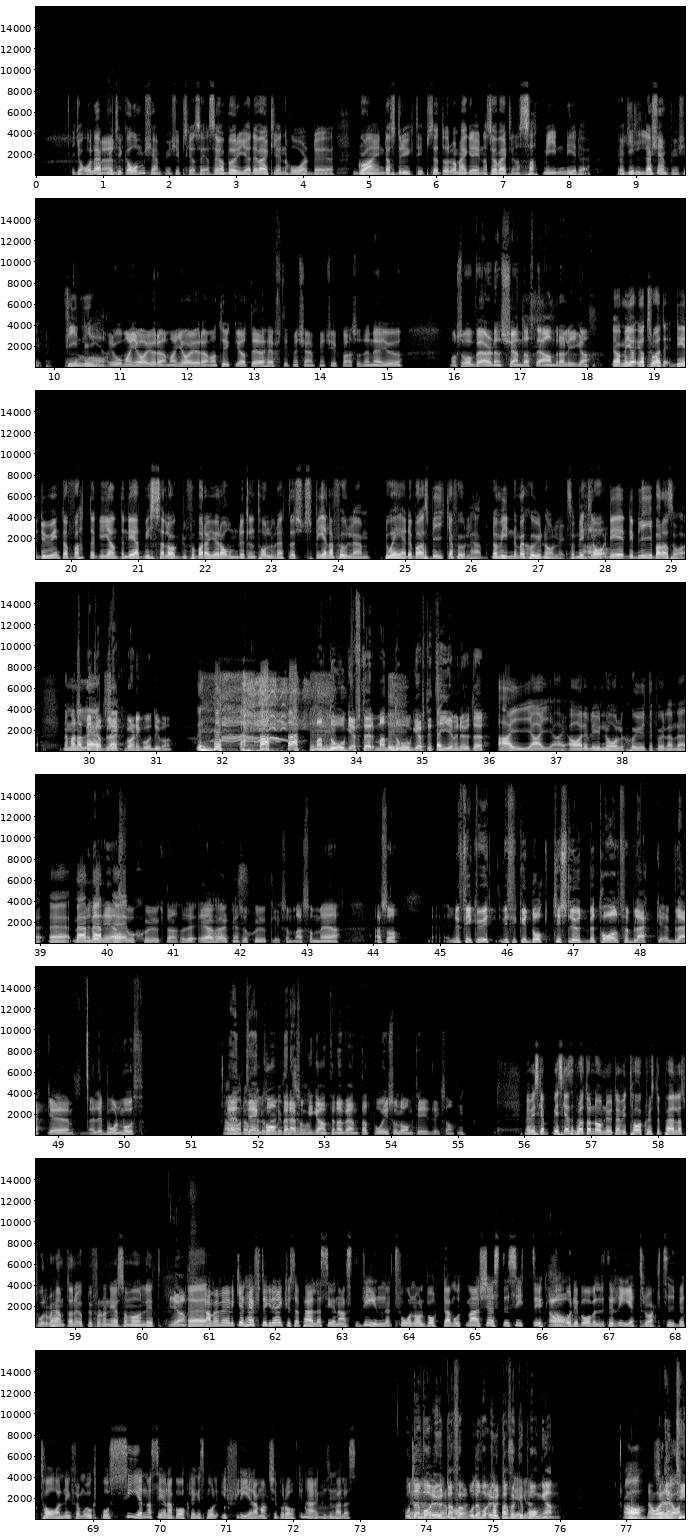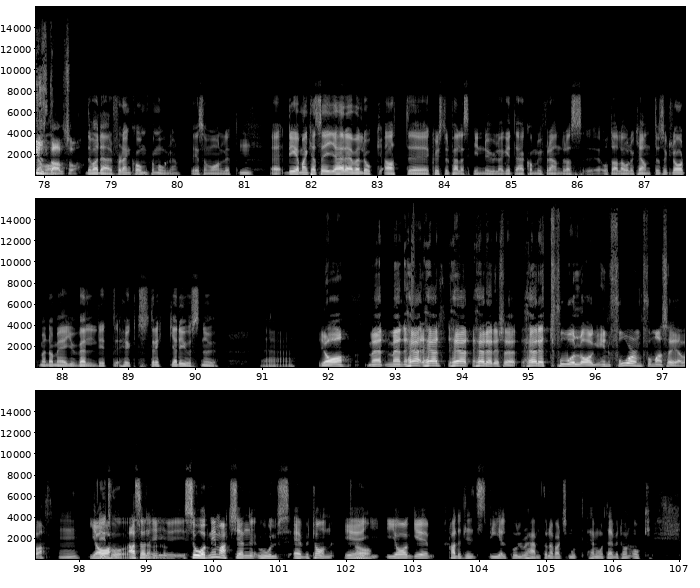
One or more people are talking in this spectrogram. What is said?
Jag har lärt mig Men- att tycka om Championship ska jag säga. Sen jag började verkligen hård eh, grinda Stryktipset och de här grejerna så jag verkligen har satt mig in i det. Jag gillar Championship. Fin liga. Ja, jo, man gör ju det. Man gör ju det. Man tycker ju att det är häftigt med Championship alltså. Den är ju... Måste vara världens kändaste andra liga. Ja, men jag, jag tror att det du inte har fattat, giganten, det är att vissa lag, du får bara göra om det till en 12-rätters. Spela Fulham, då är det bara spika Fulham. De vinner med 7-0 liksom. Det är Ja. klart, det, det blir bara så. När man har Jag spikade lärt sig... Blackburn igår du va? Man dog efter, man dog efter 10 minuter. aj, aj, aj. Ja, det blir ju 0-7 till Fulham där. Eh, men, Men, men... det är eh, så sjukt alltså. Det är ja. verkligen så sjukt liksom. Alltså med... Alltså... Nu fick vi, vi fick ju dock till slut betalt för Black, Black, eh, eller Bournemouth. ja, de Äntligen förlorade kom den här som giganterna väntat på i så lång tid liksom. Men vi ska, vi ska inte prata om dem nu, utan vi tar Crystal Palace, Wolverhampton uppifrån och ner som vanligt. Ja. Eh, Ja men vilken häftig grej Crystal Palace senast. Vinner 2-0 borta mot Manchester City. Ja. Och det var väl lite retroaktiv betalning för de har åkt på sena, sena baklängesmål i flera matcher på raken här, Crystal Mm. Palace. Och den Eh, var de utanför, har och den var utanför segrar. kupongen. ja, ja, var det den tilt var. alltså. Det var därför den kom förmodligen. Det är som vanligt. Mm. Eh, Det man kan säga här är väl dock att eh, Crystal Palace i nuläget, det här kommer ju förändras eh, åt alla håll och kanter såklart, men de är ju väldigt högt streckade just nu. Eh, Ja, men, men här, här, här, här är det så här. Här är två lag in form får man säga va? Mm. Ja, två alltså eh, såg ni matchen Wolves-Everton? Eh, Ja. Jag eh, hade ett litet spel på Wolverhampton har varit mot, hemma mot Everton och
